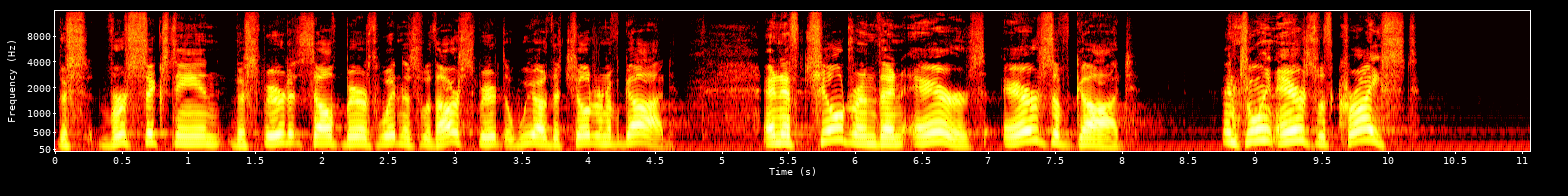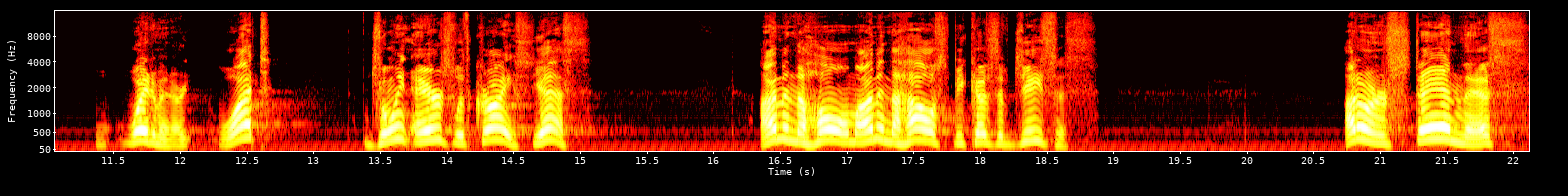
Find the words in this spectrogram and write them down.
This, verse 16 The Spirit itself beareth witness with our spirit that we are the children of God. And if children, then heirs, heirs of God, and joint heirs with Christ. Wait a minute. Are, what? Joint heirs with Christ, yes. I'm in the home, I'm in the house because of Jesus. I don't understand this,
